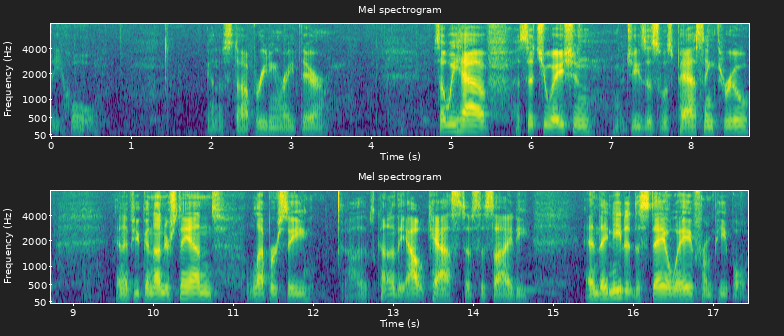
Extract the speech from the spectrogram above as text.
thee whole. I'm going to stop reading right there. So we have a situation where Jesus was passing through, and if you can understand leprosy, uh, it was kind of the outcast of society, and they needed to stay away from people.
